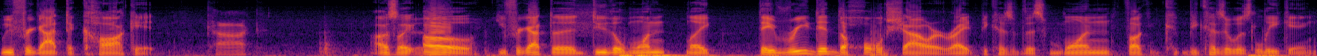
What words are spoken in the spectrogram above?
we forgot to caulk it." Cock. I was like, "Oh, you forgot to do the one like they redid the whole shower, right? Because of this one fucking because it was leaking.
